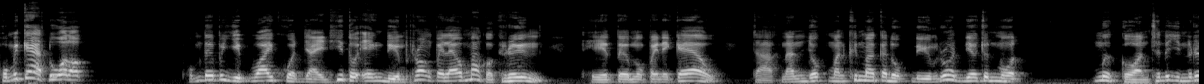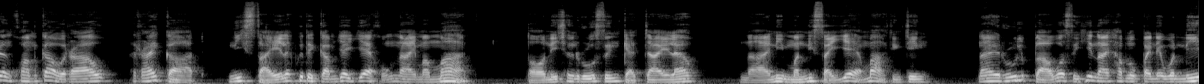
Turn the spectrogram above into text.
ผมไม่แก้ตัวหรอก ผมเดินไปหยิบไวน์ขวดใหญ่ที่ตัวเองดื่มพร่องไปแล้วมากกว่าครึ่ง เทเติมลงไปในแก้ว จากนั้นยกมันขึ้นมากระดกดื่มรวดเดียวจนหมด เมื่อก่อนฉันได้ยินเรื่องความก้าวร้าว ร้ายกาจนิสัยและพฤติกรรมแย่ๆของนายมามาก ตอนนี้ฉันรู้ซึ้งแก่ใจแล้ว นายนี่มันนิสัยแย่มากจริง ๆ นายรู้หรือเปล่าว่าสิ่งที่นายทำลงไปในวันนี้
